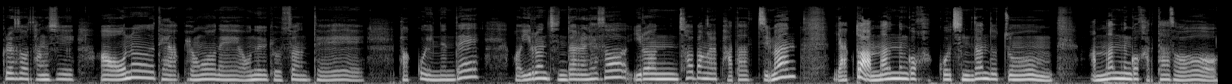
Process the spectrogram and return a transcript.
그래서 당시 아, 어느 대학 병원에 어느 교수한테 받고 있는데 어, 이런 진단을 해서 이런 처방을 받았지만 약도 안 맞는 것 같고 진단도 좀 안 맞는 것 같아서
